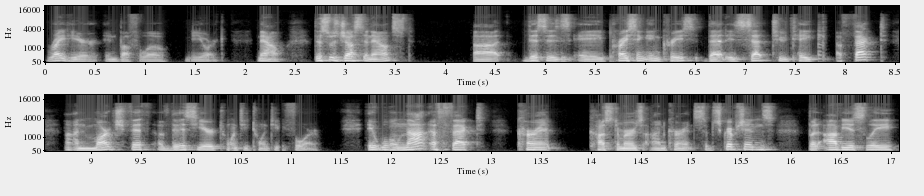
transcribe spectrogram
right here in Buffalo, New York. Now, this was just announced. Uh, this is a pricing increase that is set to take effect on March 5th of this year, 2024. It will not affect current customers on current subscriptions, but obviously,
